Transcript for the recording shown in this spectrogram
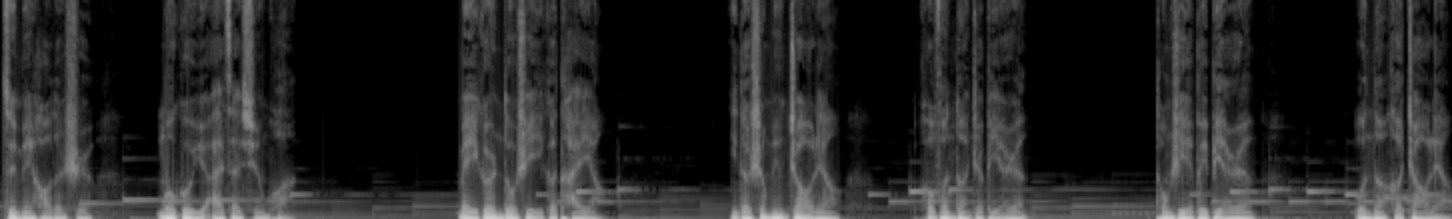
最美好的事。莫过于爱在循环。每一个人都是一个太阳，你的生命照亮和温暖着别人，同时也被别人温暖和照亮。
